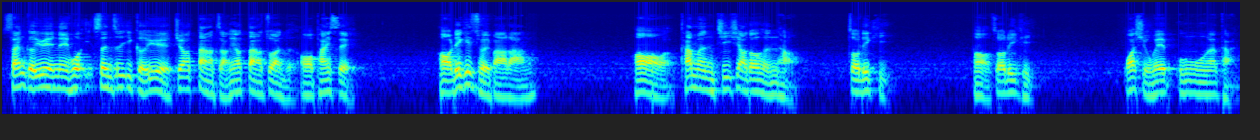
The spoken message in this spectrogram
三个月内或甚至一个月就要大涨要大赚的哦，拍谁？哦，你去找别人，哦，他们绩效都很好，做你去，哦，做你去，我想要稳稳啊谈，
